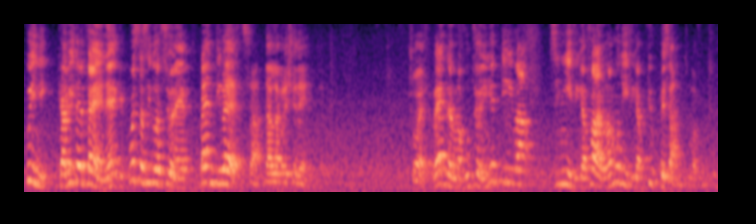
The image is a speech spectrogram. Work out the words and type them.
Quindi capite bene che questa situazione è ben diversa dalla precedente. Cioè rendere una funzione iniettiva significa fare una modifica più pesante sulla funzione.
